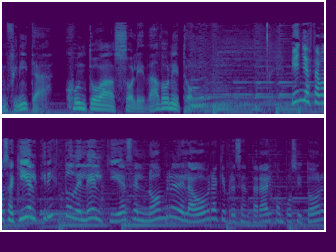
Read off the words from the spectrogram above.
Infinita, junto a Soledad Oneto. Bien, ya estamos aquí. El Cristo del Elqui es el nombre de la obra que presentará el compositor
